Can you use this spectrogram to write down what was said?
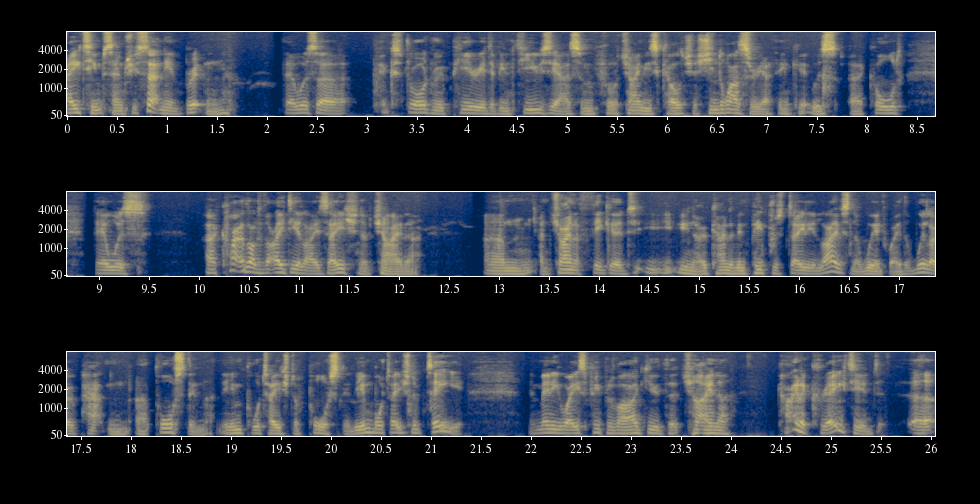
18th century, certainly in Britain, there was a extraordinary period of enthusiasm for Chinese culture, chinoiserie, I think it was uh, called. There was uh, quite a lot of idealization of China. Um, and China figured, you, you, know, kind of in people's daily lives in a weird way. The willow pattern, uh, porcelain, the importation of porcelain, the importation of tea. In many ways, people have argued that China kind of created uh,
